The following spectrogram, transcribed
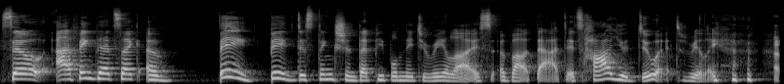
So I think that's like a big, big distinction that people need to realize about that. It's how you do it, really. Uh,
